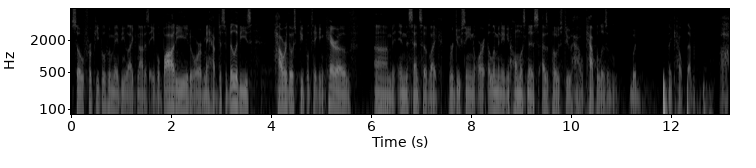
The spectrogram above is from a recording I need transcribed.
So for people who may be like not as able-bodied or may have disabilities, how are those people taken care of um, in the sense of like reducing or eliminating homelessness as opposed to how capitalism would like help them? Oh,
